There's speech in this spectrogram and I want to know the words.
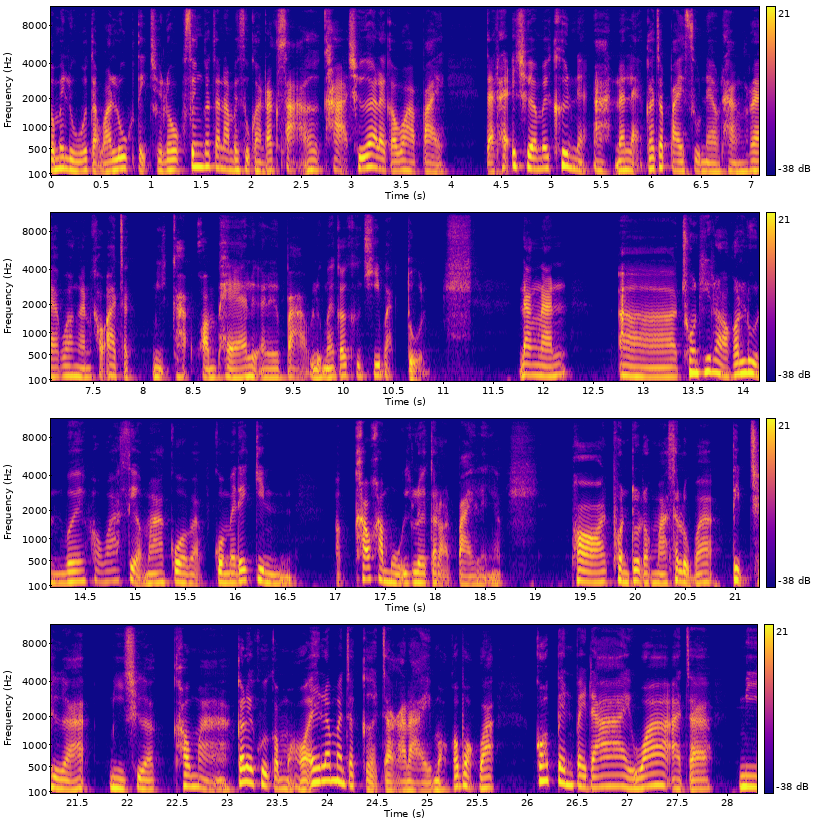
ก็ไม่รู้แต่ว่าลูกติดเชื้อโรคซึ่งก็จะนำไปสู่การรักษาขาเชื้ออะไรก็ว่าไป แต่ถ้าไอเชื้อไม่ขึ้นเนี่ยอะนั่นแหละก็จะไปสู่แนวทางแรกว่างั้นเขาอาจจะมีความแพ้หรืออะไรหรือเปล่า หรือไม่ก็คือขี้บาดตูดดังนั้นช่วงที่รอก็หลุนเว้ยเพราะว่าเสี่ยวมากกลัวแบบกลัวไม่ได้กินข้าวขาหมูอีกเลยตลอดไปอะไรเงี้ยพอผลตรวจออกมาสรุปว่าติดเชื้อมีเชื้อเข้ามา ก็เลยคุยกับหมอว่าเอ๊ะแล้วมันจะเกิดจากอะไร หมอก็บอกว่า ก็เป็นไปได้ว่าอาจจะ มี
